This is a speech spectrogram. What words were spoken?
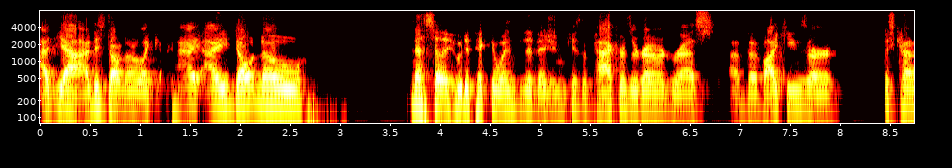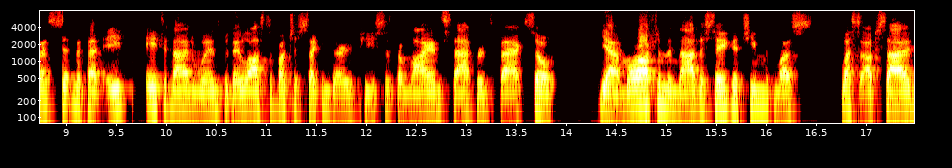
I, yeah, I just don't know. Like, I, I don't know necessarily who to pick to win the division because the Packers are going to regress. Uh, the Vikings are just kind of sitting at that eight, eight to nine wins, but they lost a bunch of secondary pieces. The Lions, Stafford's back, so yeah, more often than not, just take a team with less less upside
